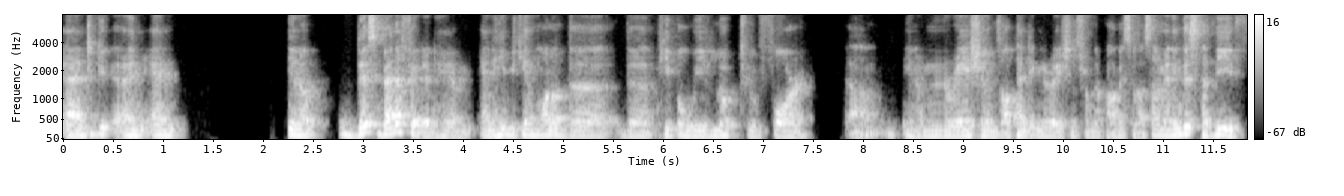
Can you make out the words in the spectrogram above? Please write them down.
And, to, and, and you know, this benefited him and he became one of the, the people we look to for, um, you know, narrations, authentic narrations from the Prophet. And in this hadith,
